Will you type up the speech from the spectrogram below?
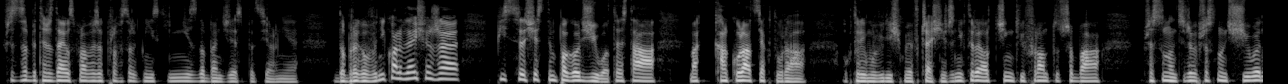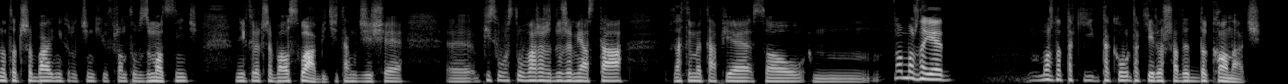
wszyscy sobie też zdają sprawę, że profesor Gliński nie zdobędzie specjalnie dobrego wyniku, ale wydaje się, że PiS się z tym pogodziło. To jest ta kalkulacja, która, o której mówiliśmy wcześniej, że niektóre odcinki frontu trzeba przesunąć, żeby przesunąć siły, no to trzeba niektóre odcinki frontu wzmocnić, niektóre trzeba osłabić. I tam, gdzie się e, PiS po prostu uważa, że duże miasta na tym etapie są, mm, no można je, można taki, taką, takiej roszadę dokonać.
